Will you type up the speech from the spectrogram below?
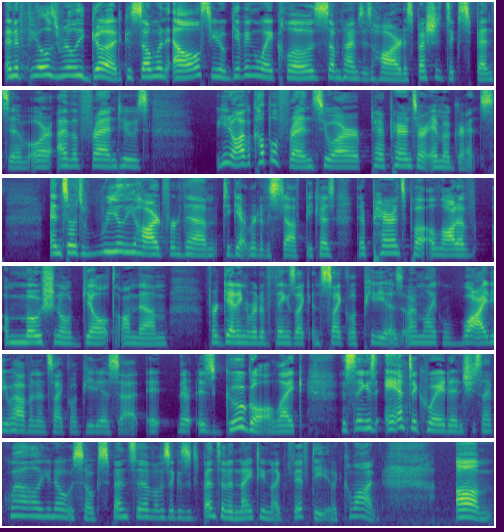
and it feels really good because someone else, you know, giving away clothes sometimes is hard, especially it's expensive. Or I have a friend who's, you know, I have a couple friends who are parents are immigrants. And so it's really hard for them to get rid of stuff because their parents put a lot of emotional guilt on them for getting rid of things like encyclopedias. And I'm like, why do you have an encyclopedia set? It, there is Google. Like this thing is antiquated. And she's like, well, you know, it was so expensive. I was like, it's expensive in 1950. Like, come on. Um,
